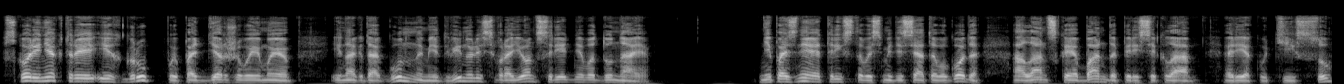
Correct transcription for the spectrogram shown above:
Вскоре некоторые их группы, поддерживаемые иногда гуннами, двинулись в район Среднего Дуная. Не позднее 380 года аланская банда пересекла реку Тиссу,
